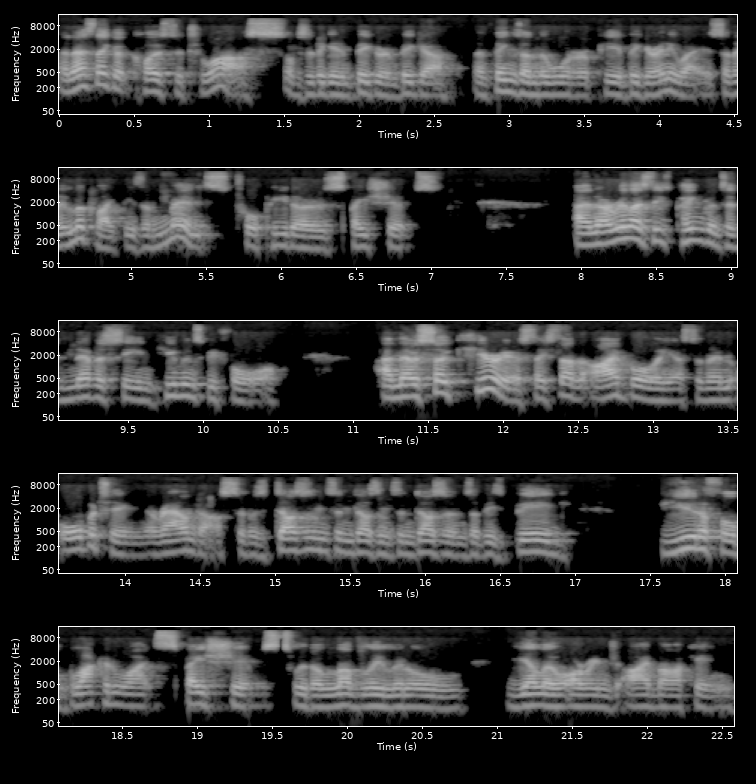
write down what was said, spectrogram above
And as they got closer to us, obviously they're getting bigger and bigger, and things underwater appear bigger anyway. So they look like these immense torpedoes, spaceships. And I realized these penguins had never seen humans before. And they were so curious, they started eyeballing us and then orbiting around us. There was dozens and dozens and dozens of these big beautiful black and white spaceships with a lovely little yellow orange eye marking.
